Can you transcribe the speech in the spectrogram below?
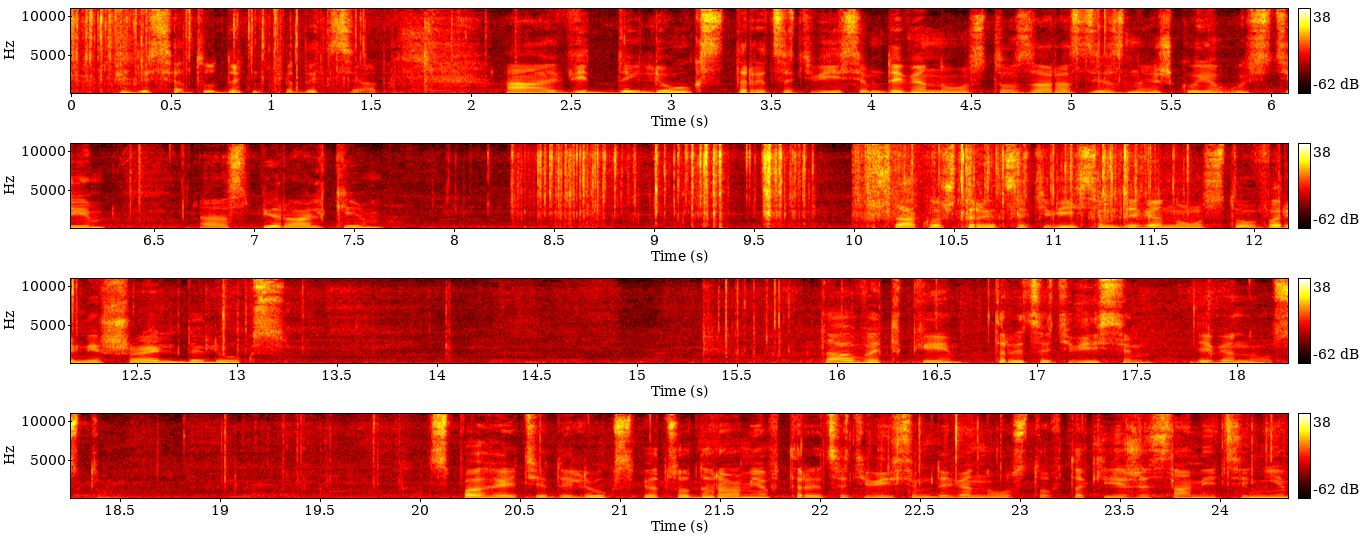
51,50. А від делюкс 38,90 зараз зі знижкою ось ці е, спіральки. Також 38,90 вермішель делюкс. Та витки 38,90. Спагеті делюкс 500 грамів 38,90 в такій же самій ціні.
